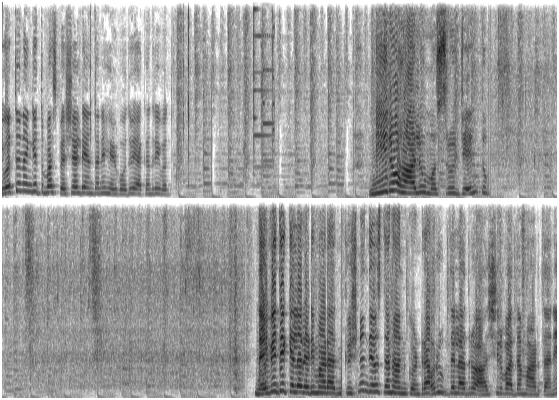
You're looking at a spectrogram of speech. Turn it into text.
ಇವತ್ತು ನನಗೆ ತುಂಬ ಸ್ಪೆಷಲ್ ಡೇ ಅಂತಾನೆ ಹೇಳ್ಬೋದು, ಯಾಕಂದ್ರೆ ಇವತ್ತು ನೀರು, ಹಾಲು, ಮೊಸರು ಜೇನು ನೈವೇದ್ಯಕ್ಕೆಲ್ಲ ರೆಡಿ ಮಾಡಾದ್ ಕೃಷ್ಣನ್ ದೇವಸ್ಥಾನ ಅನ್ಕೊಂಡ್ರೆ ಅವ್ರ ರೂಪದಲ್ಲಾದ್ರೂ ಆಶೀರ್ವಾದ ಮಾಡ್ತಾನೆ.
